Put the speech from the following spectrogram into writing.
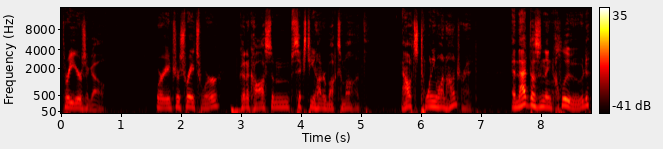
three years ago, where interest rates were going to cost them 1600 bucks a month. Now it's 2100 And that doesn't include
